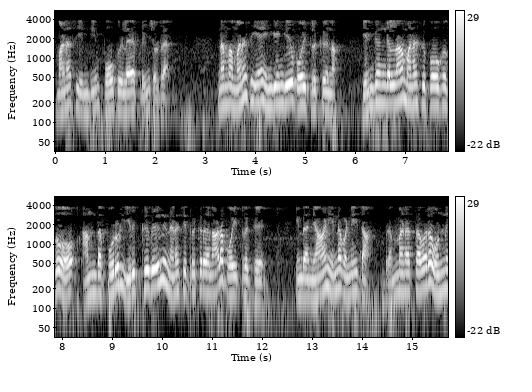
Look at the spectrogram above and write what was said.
மனசு எங்கேயும் போகல அப்படின்னு சொல்ற நம்ம மனசு ஏன் எங்கெங்கேயோ போயிட்டு இருக்குன்னா எங்கெங்கெல்லாம் மனசு போகுதோ அந்த பொருள் இருக்குதுன்னு நினைச்சிட்டு இருக்கிறதுனால போயிட்டு இருக்கு இந்த ஞானி என்ன பண்ணிட்டான்? பிரம்மனை தவிர ஒன்னு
